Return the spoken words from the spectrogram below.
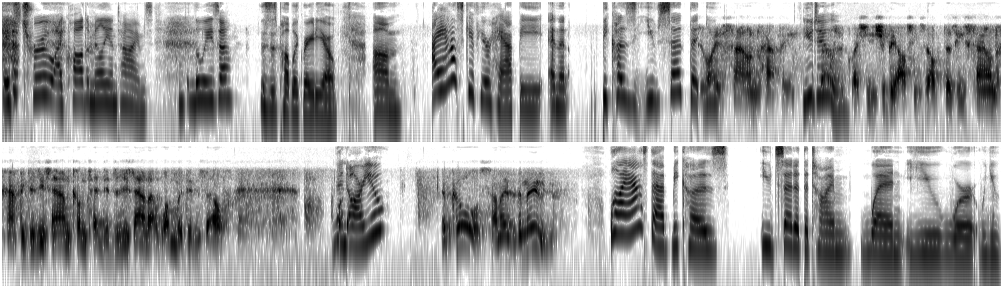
It's true. I called a million times. Louisa? This is public radio. Um, I ask if you're happy, and then because you've said that Do you, I sound happy? You do. That's the question you should be asking yourself. Does he sound happy? Does he sound contented? Does he sound at one with himself? And are you? Of course. I'm over the moon. Well, I asked that because you'd said at the time when you were when you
